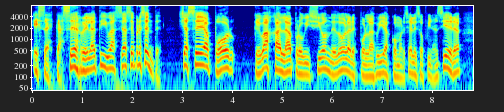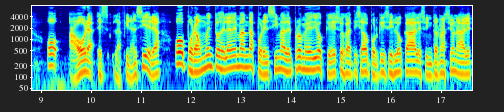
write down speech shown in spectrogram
esa escasez relativa se hace presente, ya sea por que baja la provisión de dólares por las vías comerciales o financieras, o ahora es la financiera, o por aumentos de la demanda por encima del promedio, que eso es gatillado por crisis locales o internacionales,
